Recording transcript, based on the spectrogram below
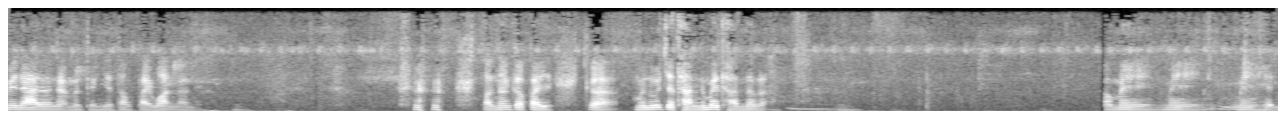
ไม่ได้แล้วเนี่ยมันถึงจะต้องไปวัดแล้วเนี่ย ตอนนั้นก็ไปก็ไม่รู้จะทันหรือไม่ทันนั่นแหละ เราไม่ไม่ไม่เห็น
